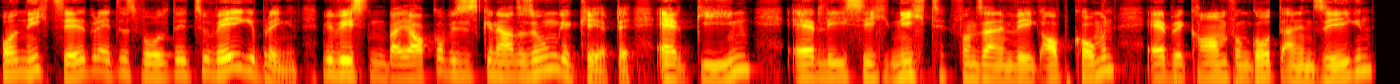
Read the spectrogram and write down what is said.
und nicht selber etwas wollte zu Wege bringen. Wir wissen, bei Jakob ist es genau das Umgekehrte. Er ging, er ließ sich nicht von seinem Weg abkommen, er bekam von Gott einen Segen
